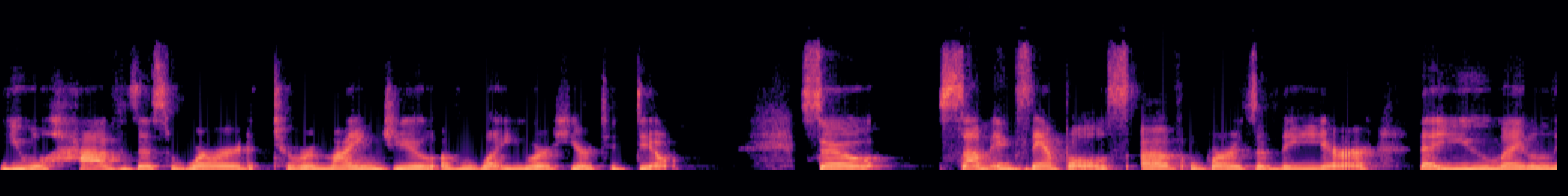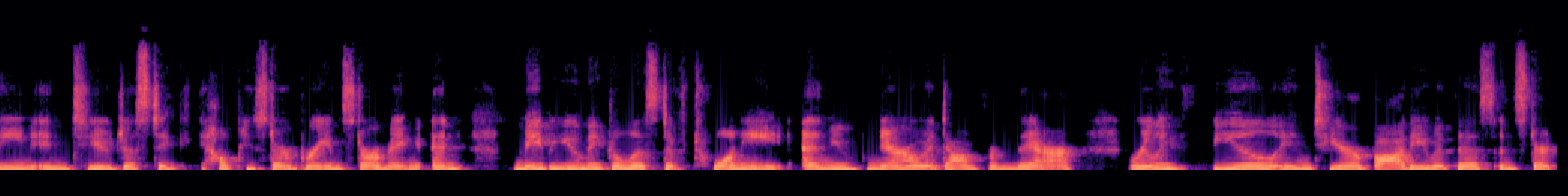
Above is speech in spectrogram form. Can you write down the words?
you will have this word to remind you of what you are here to do. So, some examples of words of the year that you might lean into just to help you start brainstorming. And maybe you make a list of 20 and you narrow it down from there. Really feel into your body with this and start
